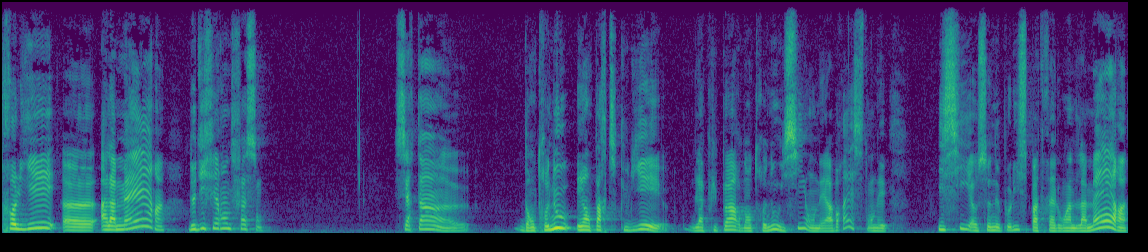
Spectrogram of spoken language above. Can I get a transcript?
reliés à la mer de différentes façons. Certains d'entre nous, et en particulier la plupart d'entre nous ici, on est à Brest, on est ici à Oceanopolis, pas très loin de la mer.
